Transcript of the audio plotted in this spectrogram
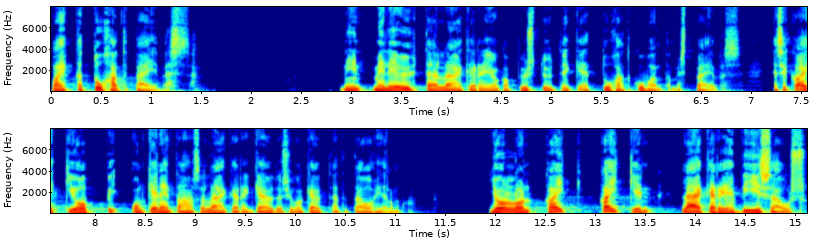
vaikka tuhat päivässä, niin meillä ei ole yhtään lääkäriä, joka pystyy tekemään tuhat kuvantamista päivässä. Ja se kaikki oppi on kenen tahansa lääkärin käytössä, joka käyttää tätä ohjelmaa. Jolloin kaikki, kaikkien lääkärien viisaus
